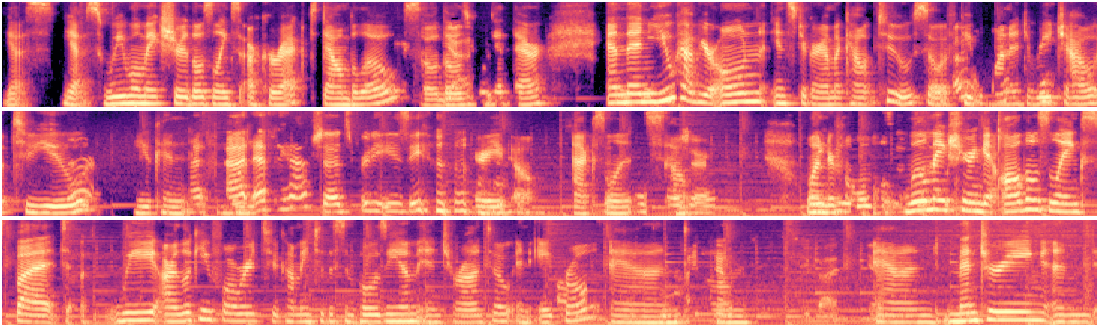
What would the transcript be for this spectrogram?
Yes, yes. We will make sure those links are correct down below. So those yeah. will get there. And then you have your own Instagram account too. So if oh, people wanted to reach out to you, sure. you can at, at Effie Habsha. It's pretty easy. there you go. Excellent. So wonderful. We'll make sure and get all those links, but we are looking forward to coming to the symposium in Toronto in April and um, and mentoring and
